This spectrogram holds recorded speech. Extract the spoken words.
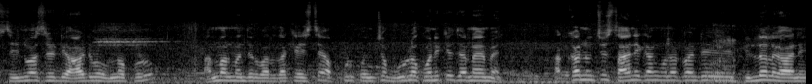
శ్రీనివాస్ రెడ్డి ఆర్డీఓ ఉన్నప్పుడు హనుమాన్ మందిర్ వరకు దాకా ఇస్తే అప్పుడు కొంచెం ఊళ్ళో కొనికే జర్నయమే అక్కడ నుంచి స్థానికంగా ఉన్నటువంటి పిల్లలు కానీ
